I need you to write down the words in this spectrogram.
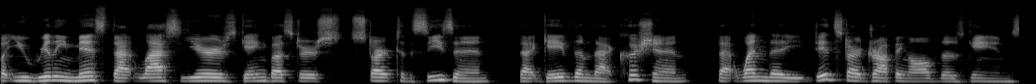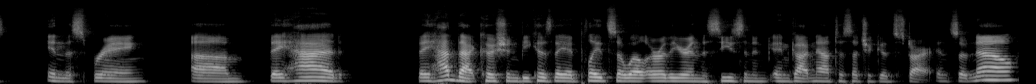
but you really missed that last year's gangbusters start to the season that gave them that cushion that when they did start dropping all of those games, in the spring, um, they had they had that cushion because they had played so well earlier in the season and, and gotten out to such a good start. And so now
